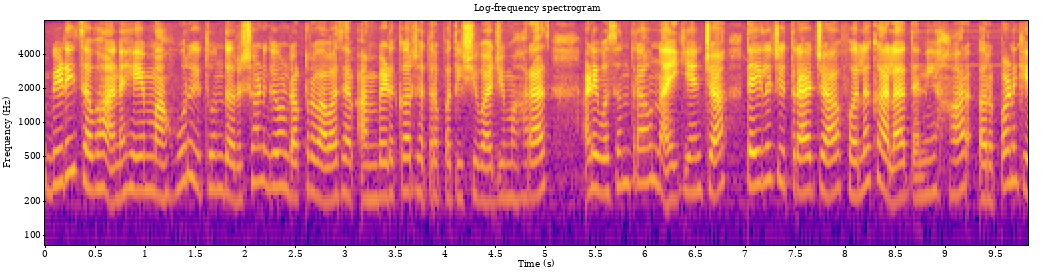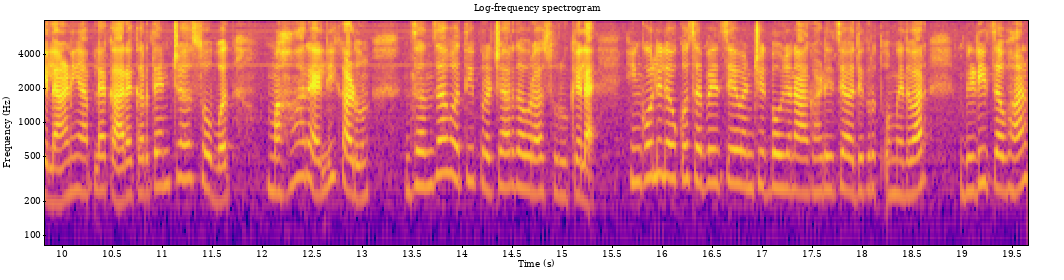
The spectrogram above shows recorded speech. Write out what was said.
बीडी चव्हाण हे माहूर इथून दर्शन घेऊन डॉक्टर बाबासाहेब आंबेडकर छत्रपती शिवाजी महाराज आणि वसंतराव नाईक यांच्या तैलचित्राच्या फलकाला त्यांनी हार अर्पण केला आणि आपल्या कार्यकर्त्यांच्या सोबत महारॅली काढून झंझावती प्रचार दौरा सुरू केलाय. हिंगोली लोकसभेचे वंचित बहुजन आघाडीचे अधिकृत उमेदवार बीडी चव्हाण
